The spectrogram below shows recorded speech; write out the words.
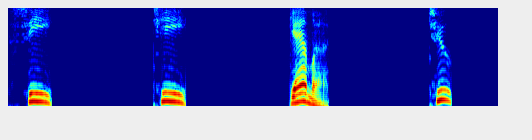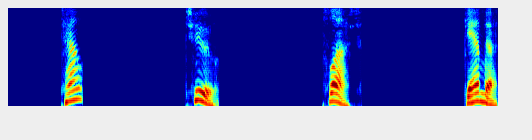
C. T. Gamma. 2 tau. 2 plus. Gamma.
